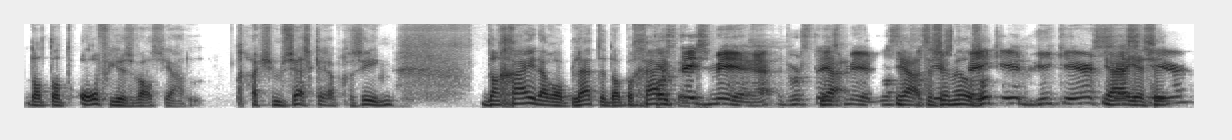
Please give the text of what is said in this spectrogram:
dat, dat obvious was, ja, als je hem zes keer hebt gezien, dan ga je daarop letten. Dat Het begrijp wordt ik. steeds meer, hè? Het wordt steeds Ja. meer. Het was, Ja, het het is inmiddels twee keer, drie keer, Ja, zes zit- keer,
